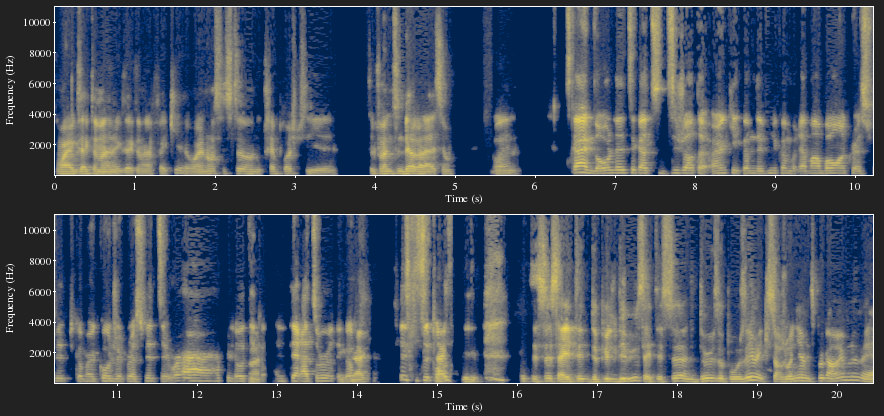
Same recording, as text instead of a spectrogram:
Oui, exactement, exactement. Fait que, ouais, non, c'est ça, on est très proches, puis c'est le fun, c'est une belle relation. Ouais c'est quand même drôle, là, quand tu te dis, genre, t'as un qui est comme devenu comme vraiment bon en CrossFit, puis comme un coach de CrossFit, tu puis l'autre est comme en littérature, t'es comme, qu'est-ce qui s'est passé? C'est ça, ça a été, depuis le début, ça a été ça, deux opposés, mais qui se rejoignaient un petit peu quand même, là, mais...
